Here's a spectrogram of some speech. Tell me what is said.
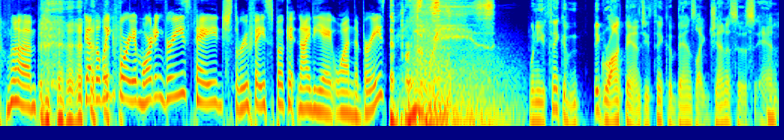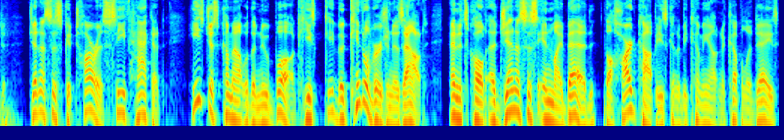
um, got the link for you. Morning Breeze page through Facebook at 98.1 The Breeze. When you think of big rock bands, you think of bands like Genesis and Genesis guitarist Steve Hackett. He's just come out with a new book. He's the Kindle version is out, and it's called A Genesis in My Bed. The hard copy is going to be coming out in a couple of days.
